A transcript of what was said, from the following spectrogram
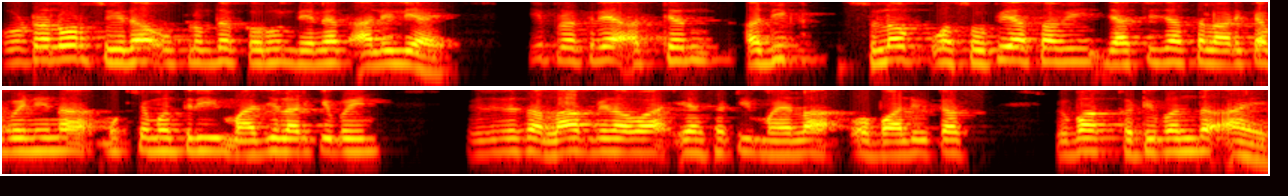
पोर्टलवर सुविधा उपलब्ध करून देण्यात आलेली आहे. ही प्रक्रिया अत्यंत अधिक सुलभ व सोपी असावी जास्तीत जास्त लाडक्या बहिणींना मुख्यमंत्री माझी लाडकी बहीण योजनेचा लाभ मिळावा यासाठी महिला व बालविकास विभाग कटिबद्ध आहे.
